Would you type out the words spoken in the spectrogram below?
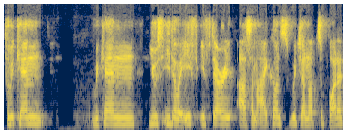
so we can we can use either way. If if there are some icons which are not supported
